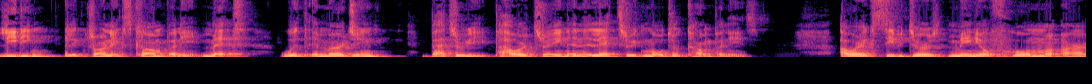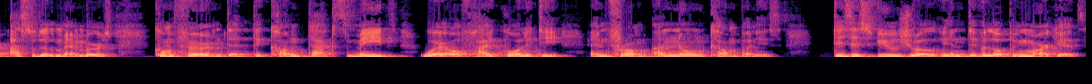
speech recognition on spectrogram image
Leading electronics company met with emerging battery, powertrain, and electric motor companies Our exhibitors, many of whom are Assodel members, confirmed that the contacts made were of high quality and from unknown companies. This is usual in developing markets.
